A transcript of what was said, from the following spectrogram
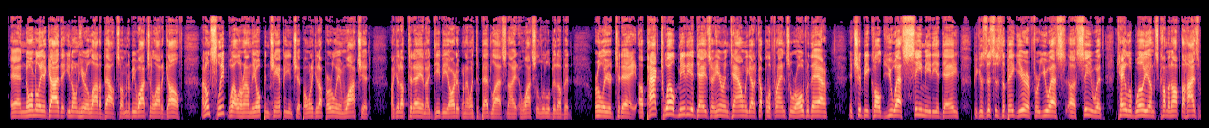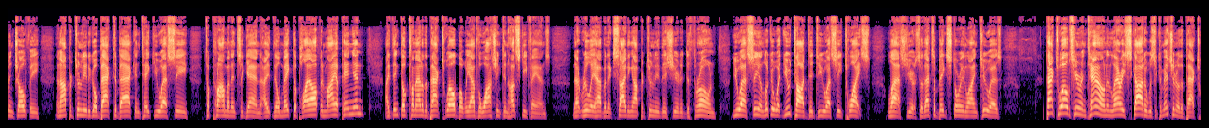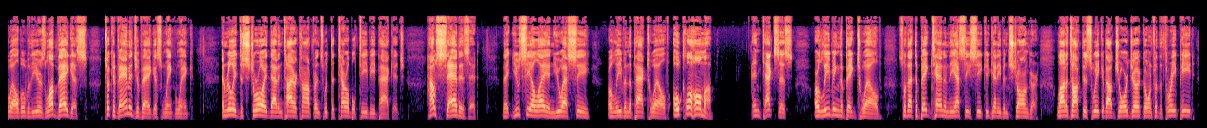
And normally a guy that you don't hear a lot about. So I'm going to be watching a lot of golf. I don't sleep well around the Open Championship. I want to get up early and watch it. I got up today and I DVR'd it when I went to bed last night and watched a little bit of it earlier today. Uh, Pac 12 Media Days are here in town. We got a couple of friends who are over there. It should be called USC Media Day because this is the big year for USC with Caleb Williams coming off the Heisman Trophy, an opportunity to go back to back and take USC to prominence again. I, they'll make the playoff, in my opinion. I think they'll come out of the Pac 12, but we have the Washington Husky fans that really have an exciting opportunity this year to dethrone USC. And look at what Utah did to USC twice last year. So that's a big storyline, too, as Pac 12's here in town, and Larry Scott, who was the commissioner of the Pac 12 over the years, loved Vegas, took advantage of Vegas, wink, wink, and really destroyed that entire conference with the terrible TV package. How sad is it that UCLA and USC are leaving the Pac 12? Oklahoma and Texas are leaving the Big 12 so that the Big Ten and the SEC could get even stronger. A lot of talk this week about Georgia going for the three-peat.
